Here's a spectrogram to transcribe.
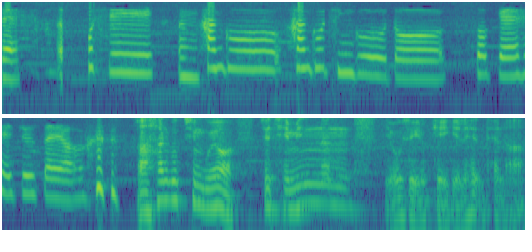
네. 어, 혹시 음, 한국 한국 친구도 소개해 주세요. 아 한국 친구요. 제 재밌는 여기서 이렇게 얘기를 해도 되나?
